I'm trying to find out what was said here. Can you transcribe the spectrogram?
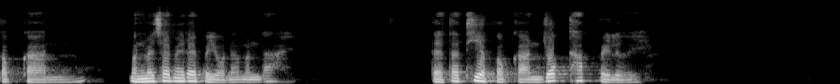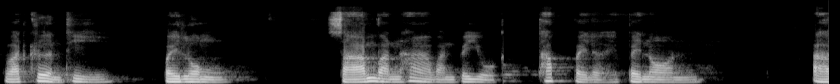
กับการ มันไม่ใช่ไม่ได้ประโยชน์นะมันได้ แต่ถ้าเทียบกับการยกทัพไปเลย วัดเคลื่อนที่ไปลงสามวันห้าวันไปอยู่ทัพไปเลย ไปนอน อา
